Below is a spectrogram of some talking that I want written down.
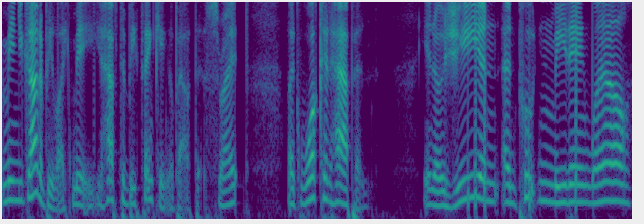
I mean, you got to be like me. You have to be thinking about this, right? Like, what could happen? You know, Xi and, and Putin meeting, well,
